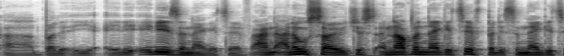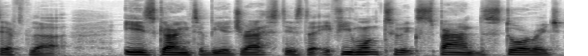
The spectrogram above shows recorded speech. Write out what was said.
Uh, but it, it, it is a negative. And, and also, just another negative, but it's a negative that is going to be addressed is that if you want to expand the storage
